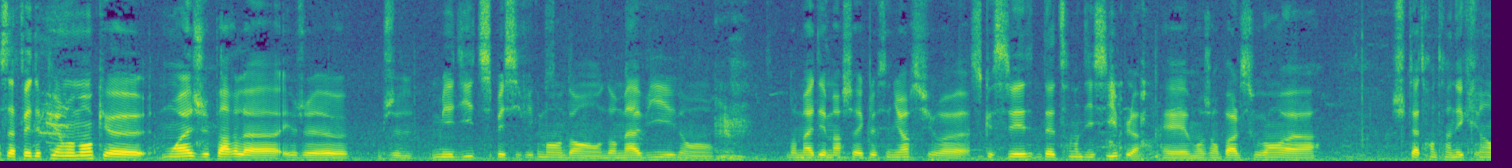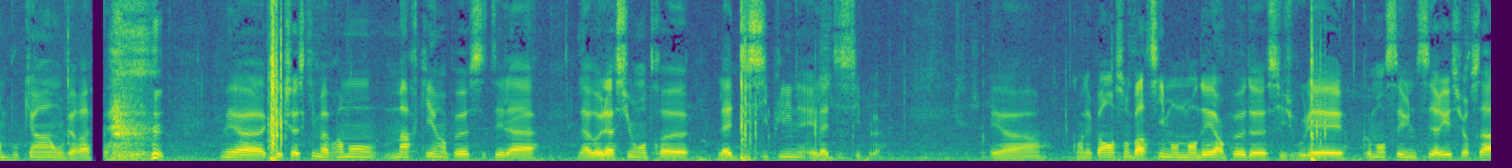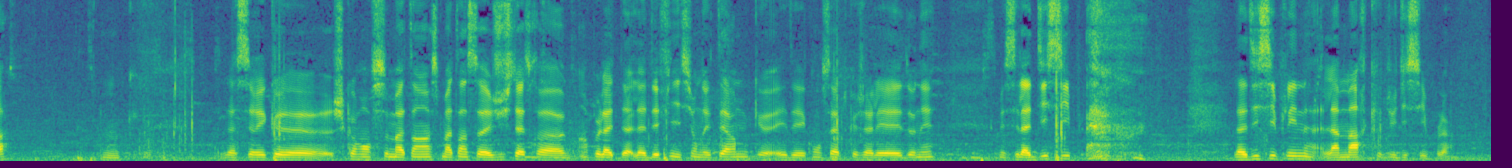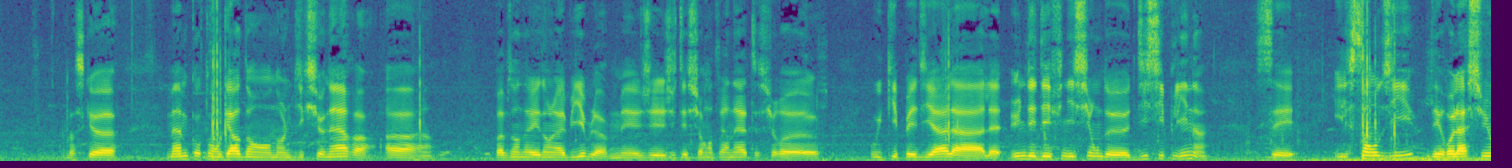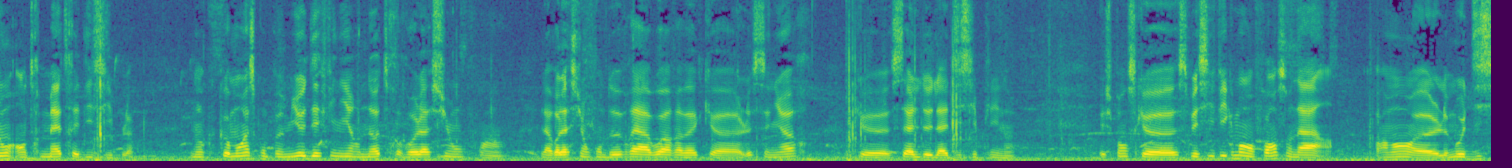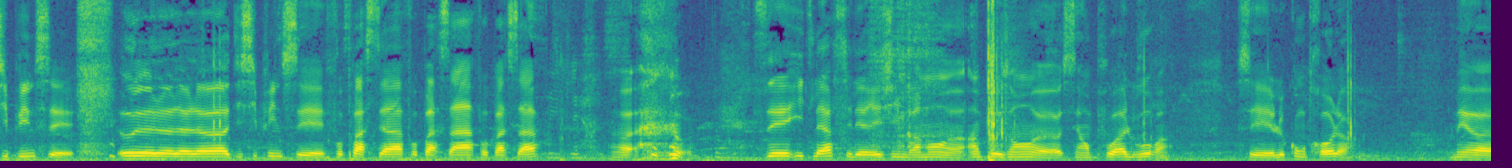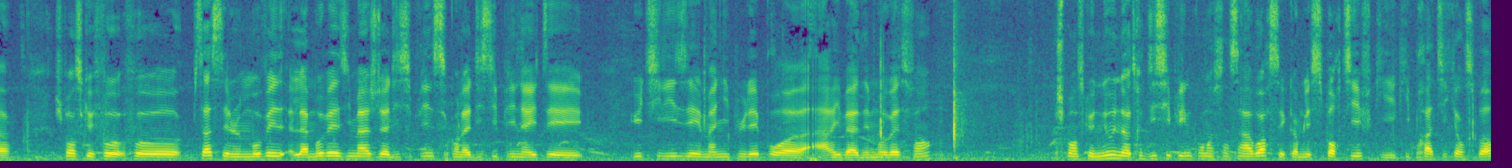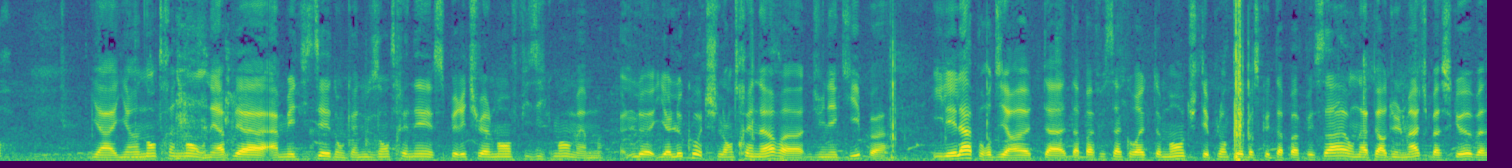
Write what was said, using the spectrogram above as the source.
ça fait depuis un moment que moi je parle euh, et je, médite spécifiquement dans, ma vie, dans, ma démarche avec le Seigneur sur euh, ce que c'est d'être un disciple. Et moi j'en parle souvent. Euh, je suis peut-être en train d'écrire un bouquin, on verra. Mais quelque chose qui m'a vraiment marqué un peu, c'était la, la, relation entre la discipline et la disciple. Quand les parents sont partis, ils m'ont demandé un peu de si je voulais commencer une série sur ça. Donc, la série que je commence ce matin, ce matin ça va juste être euh, un peu la, définition des termes et des concepts que j'allais donner. Mais c'est la disciple, la discipline, la marque du disciple. Parce que même quand on regarde dans, le dictionnaire, euh, pas besoin d'aller dans la Bible, mais j'étais sur internet, sur euh, Wikipédia, une des définitions de discipline, c'est il s'en dit des relations entre maître et disciple. Donc comment est-ce qu'on peut mieux définir notre relation, la relation qu'on devrait avoir avec euh, le Seigneur que celle de la discipline? Et je pense que spécifiquement en France, on a vraiment euh, le mot discipline, c'est oh là là là discipline, c'est faut pas ça, faut pas ça, faut pas ça. C'est Hitler, c'est les régimes vraiment euh, imposants, euh, c'est un poids lourd, c'est le contrôle. Mais euh, je pense qu'il faut, faut, Ça, c'est mauvais, la mauvaise image de la discipline, c'est quand la discipline a été utilisée et manipulée pour arriver à des mauvaises fins. Je pense que nous, notre discipline qu'on est censé avoir, c'est comme les sportifs qui pratiquent un sport il y, a, un entraînement, on est appelé à, méditer, donc à nous entraîner spirituellement, physiquement même. il y a le coach, l'entraîneur euh, d'une équipe, il est là pour dire euh, t'as pas fait ça correctement, tu t'es planté parce que t'as pas fait ça, on a perdu le match parce que. Bah,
